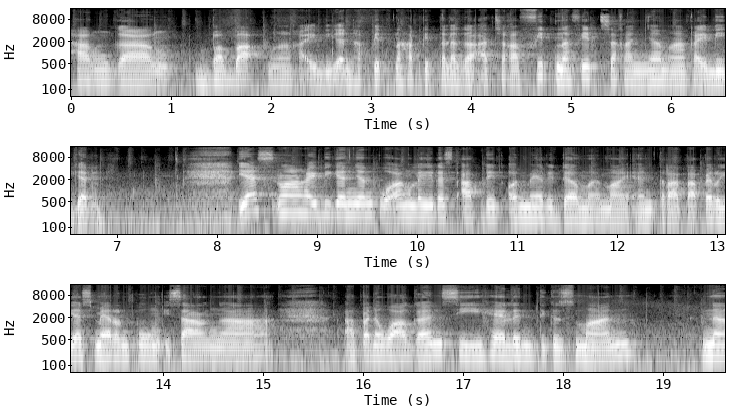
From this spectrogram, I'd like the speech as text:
hanggang baba mga kaibigan. Hapit na hapit talaga at saka fit na fit sa kanya mga kaibigan. Yes, mga kaibigan, yan po ang latest update on Mary Del Maymay and Trata. Pero yes, meron pong isang ah, ah, panawagan si Helen de Guzman na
